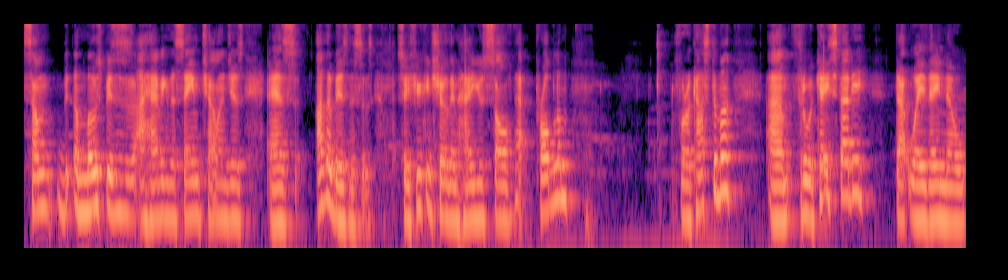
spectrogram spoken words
some uh, most businesses are having the same challenges as other businesses. So if you can show them how you solve that problem for a customer um, through a case study, that way they know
